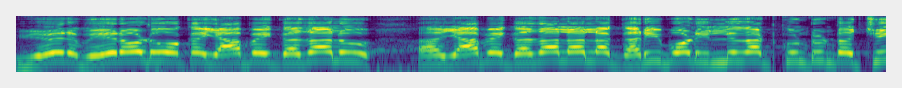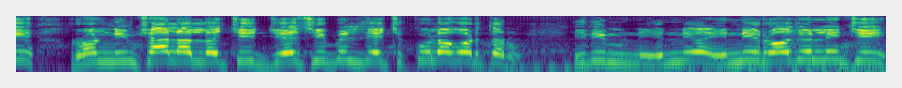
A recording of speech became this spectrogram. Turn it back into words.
వేరే వేరోడు ఒక యాభై గజాలు యాభై గజాలలో గరీబోడు ఇల్లు కట్టుకుంటుంటే వచ్చి రెండు నిమిషాలలో వచ్చి జేసీబీలు తెచ్చి కూలగొడతారు. ఇది ఎన్ని ఎన్ని రోజుల నుంచి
